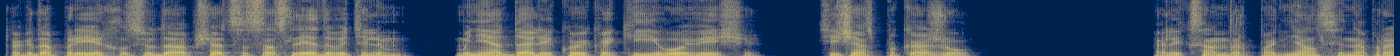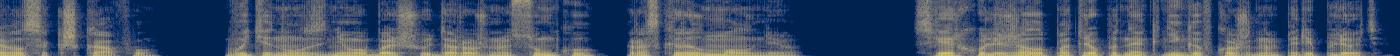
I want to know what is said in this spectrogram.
Когда приехал сюда общаться со следователем, мне отдали кое-какие его вещи. Сейчас покажу». Александр поднялся и направился к шкафу. Вытянул из него большую дорожную сумку, раскрыл молнию. Сверху лежала потрепанная книга в кожаном переплете.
